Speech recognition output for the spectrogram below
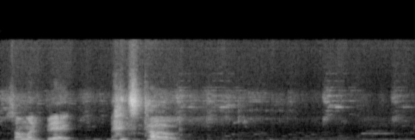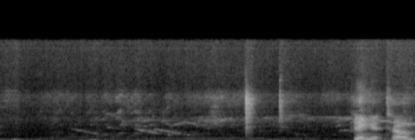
Someone big. It's Toad. Dang it, Toad.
